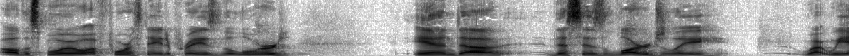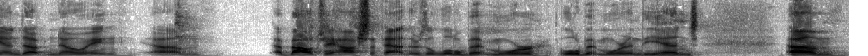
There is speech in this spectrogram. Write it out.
all the spoil, a fourth day to praise the Lord, and uh, this is largely what we end up knowing um, about Jehoshaphat. There's a little bit more, a little bit more in the end. Um,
